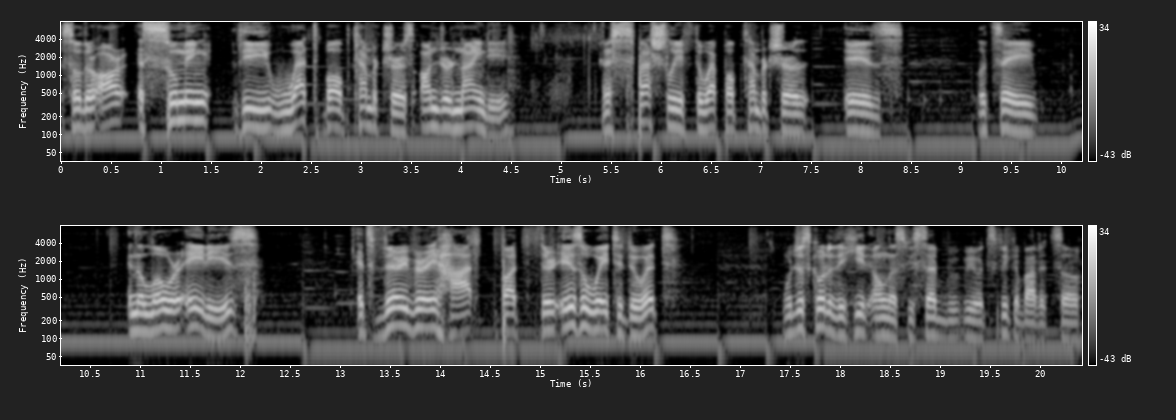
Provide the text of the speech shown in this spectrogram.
so there are, assuming the wet bulb temperature is under 90, and especially if the wet bulb temperature is, let's say, in the lower 80s, it's very, very hot, but there is a way to do it. We'll just go to the heat illness. We said we would speak about it. So,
